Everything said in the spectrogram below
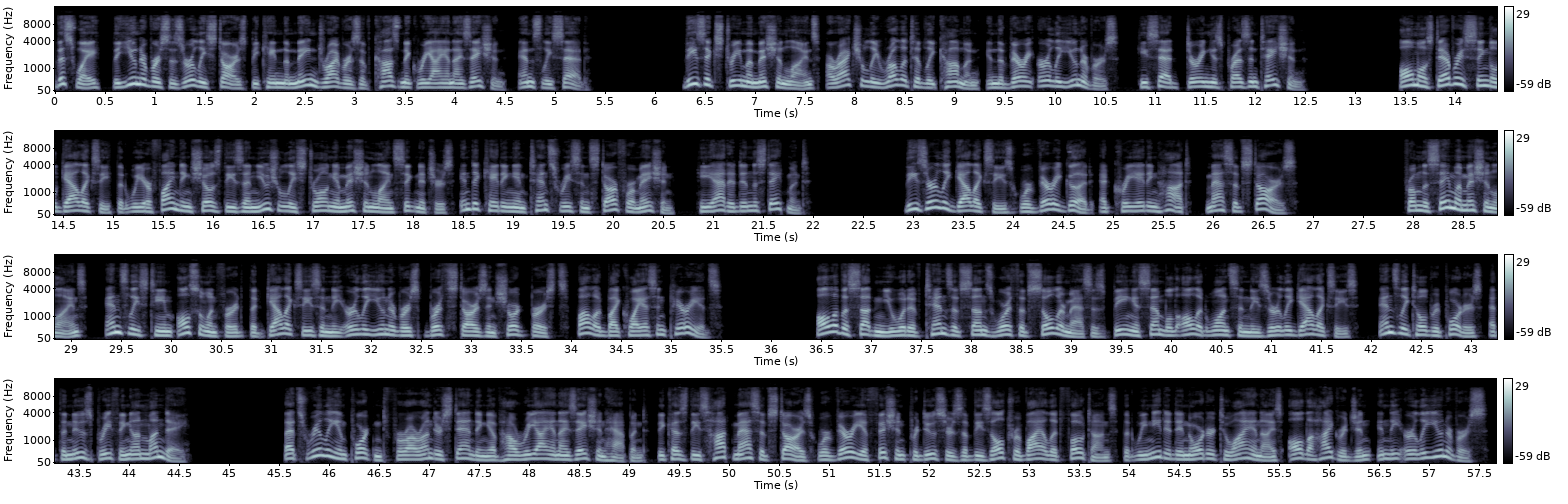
This way, the universe's early stars became the main drivers of cosmic reionization, Endsley said. These extreme emission lines are actually relatively common in the very early universe, he said during his presentation. Almost every single galaxy that we are finding shows these unusually strong emission line signatures indicating intense recent star formation, he added in the statement. These early galaxies were very good at creating hot, massive stars. From the same emission lines, Endsley's team also inferred that galaxies in the early universe birth stars in short bursts followed by quiescent periods. All of a sudden, you would have tens of suns worth of solar masses being assembled all at once in these early galaxies, Ensley told reporters at the news briefing on Monday. That's really important for our understanding of how reionization happened because these hot massive stars were very efficient producers of these ultraviolet photons that we needed in order to ionize all the hydrogen in the early universe.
